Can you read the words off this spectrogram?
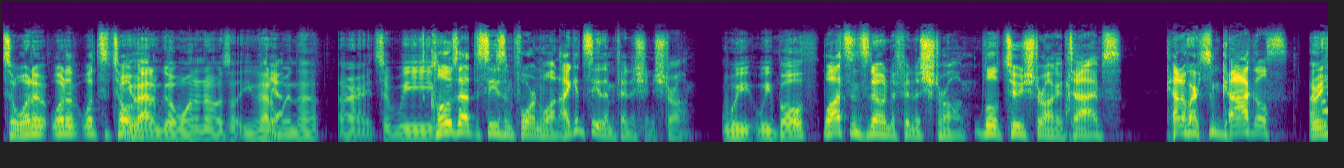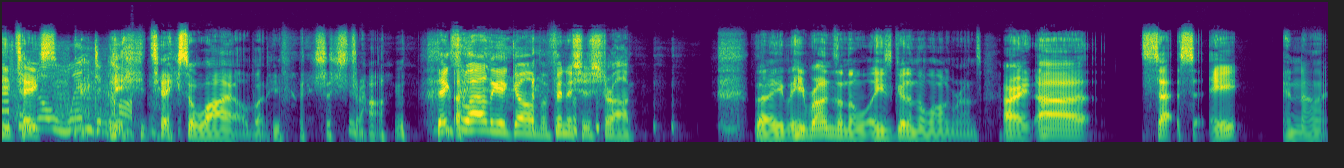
So what? What? What's the total? You had him go one and oh, zero. So you had Yeah. him win that. All right. So we Close out the season four and one. I can see them finishing strong. We we both. Watson's known to finish strong, a little too strong at times. Got to wear some goggles. I mean, he takes. when to he takes a while, but he finishes strong. Takes a while to get going, but finishes strong. He, he runs on the. He's good in the long runs. All right. Uh, set, set eight and nine.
